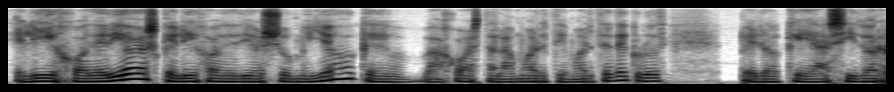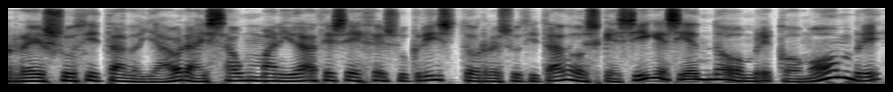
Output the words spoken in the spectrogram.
el Hijo de Dios, que el Hijo de Dios se humilló, que bajó hasta la muerte y muerte de cruz, pero que ha sido resucitado y ahora esa humanidad, ese Jesucristo resucitado, es que sigue siendo hombre, como hombre,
